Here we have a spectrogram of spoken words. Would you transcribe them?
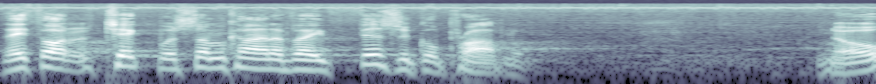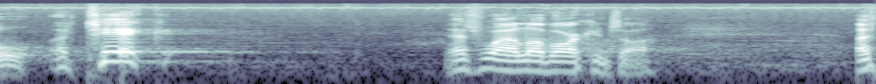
They thought a tick was some kind of a physical problem. No, a tick, that's why I love Arkansas. A,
